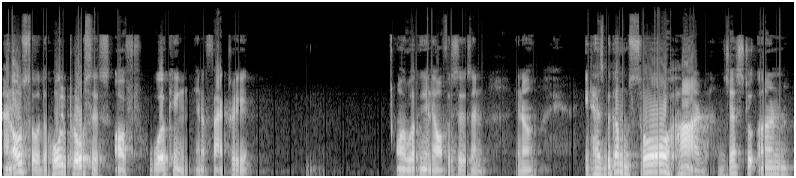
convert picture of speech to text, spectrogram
and also the whole process of working in a factory or working in the offices and you know it has become so hard just to earn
